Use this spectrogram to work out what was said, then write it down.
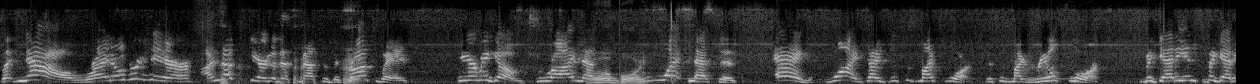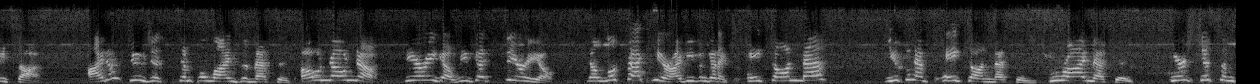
But now, right over here, I'm not scared of this mess with the crosswave. Here we go. Dry oh, messes. Oh boy. Wet messes. Egg, wine. Guys, this is my floor. This is my real floor. Spaghetti and spaghetti sauce. I don't do just simple lines of messes. Oh, no, no. Here we go. We've got cereal. Now look back here. I've even got a caked on mess. You can have caked on messes, dry messes. Here's just some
